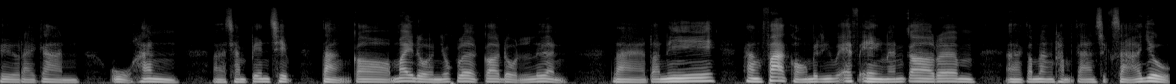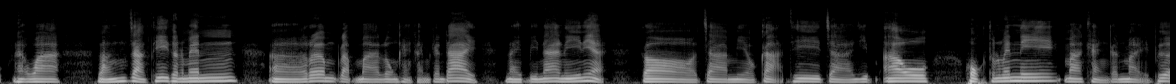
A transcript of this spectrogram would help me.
คือรายการอู่ฮั่นแชมเปี้ยนชิพต่างก็ไม่โดนยกเลิกก็โดนเลื่อนและตอนนี้ทางฝ่ายของ BWF เองนั้นก็เริ่มกำลังทำการศึกษาอยู่นะว่า หลังจากที่ทัวร์นาเมนต์เริ่มกลับมาลงแข่งขันกันได้ ในปีหน้านี้เนี่ยก็จะมีโอกาสที่จะหยิบเอา6ทัวร์นาเมนต์นี้มาแข่งกันใหม่ เพื่อ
